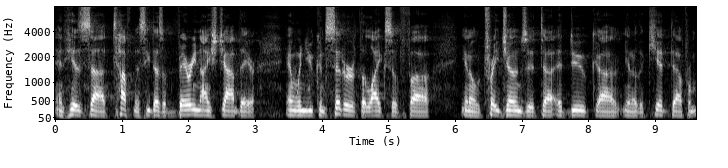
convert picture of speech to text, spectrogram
and his uh, toughness. He does a very nice job there. And when you consider the likes of, uh, you know, Tre Jones at, uh, at Duke, uh, you know, the kid uh, from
